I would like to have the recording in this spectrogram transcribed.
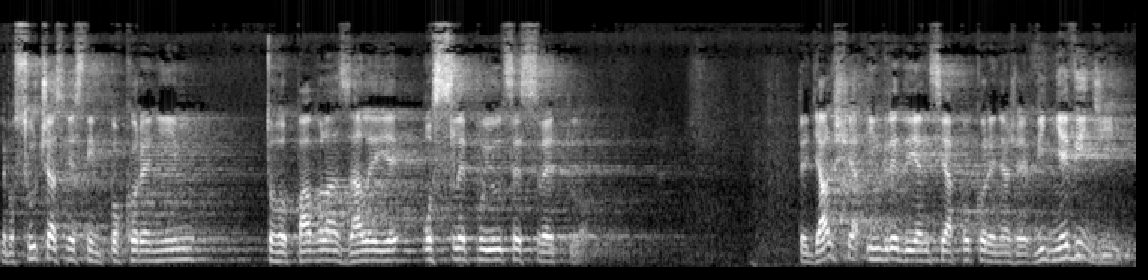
Lebo súčasne s tým pokorením toho Pavla zaleje oslepujúce svetlo. To je ďalšia ingrediencia pokorenia, že nevidí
